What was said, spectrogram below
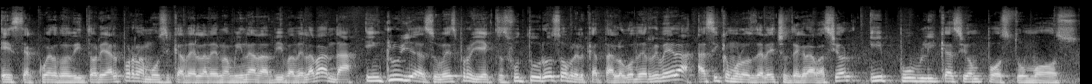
Este acuerdo editorial por la música de la denominada diva de la banda incluye a su vez proyectos futuros sobre el catálogo de Rivera, así como los derechos de grabación y publicación póstumos.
